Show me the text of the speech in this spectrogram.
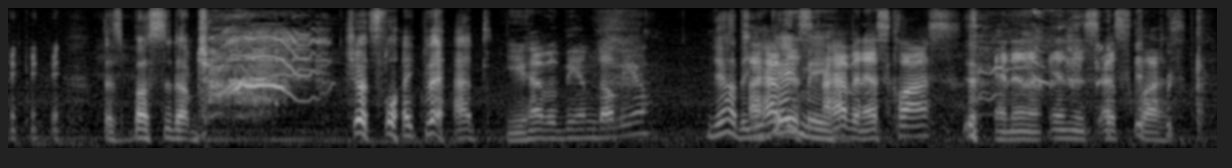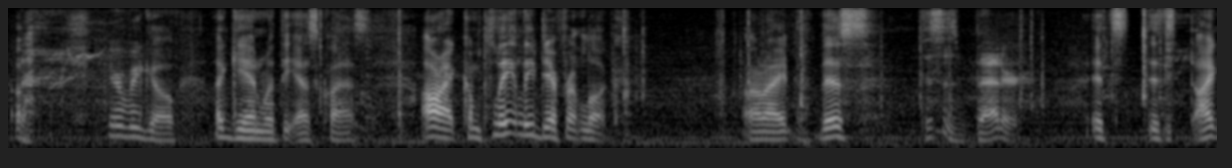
that's busted up just like that. You have a BMW? Yeah, that you I have gave this. me. I have an S class, and in, a, in this S class, Here we go. Again with the S class. All right, completely different look. All right, this this is better. it's it's I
